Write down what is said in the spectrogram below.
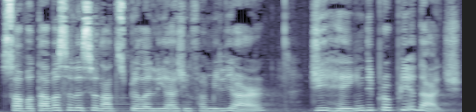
Só votava selecionados pela linhagem familiar, de renda e propriedade,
